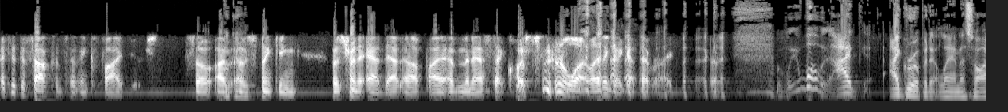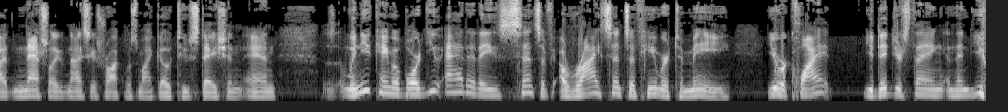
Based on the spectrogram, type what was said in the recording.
I did the Falcons, I think, five years. So I, Okay. I was thinking, I was trying to add that up. I haven't been asked that question in a while. I think I got that right. So, Well, I I grew up in Atlanta, so I naturally 96 Rock was my go-to station. And when you came aboard, you added a sense of a wry sense of humor to me. You were quiet, you did your thing, and then you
